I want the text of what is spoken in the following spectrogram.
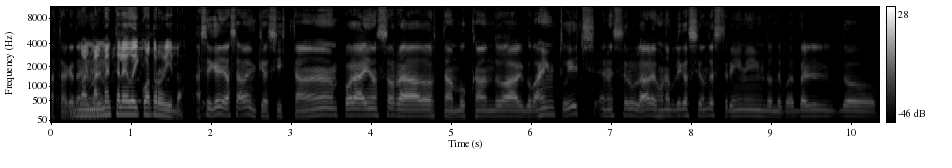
Hasta que termine. Normalmente le doy 4 horitas. Así que ya saben que si están por ahí encerrados, están buscando algo, bajen Twitch en el celular. Es una aplicación de streaming donde puedes ver lo-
